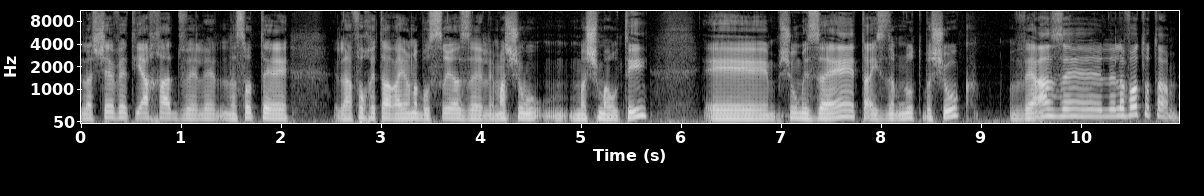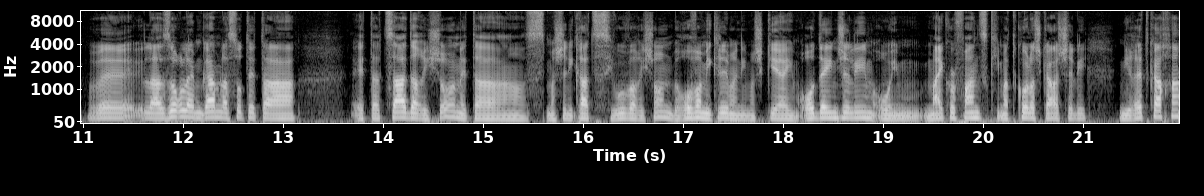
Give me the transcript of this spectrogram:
לשבת יחד ולנסות אה, להפוך את הרעיון הבוסרי הזה למשהו משמעותי, אה, שהוא מזהה את ההזדמנות בשוק, ואז אה, ללוות אותם, ולעזור להם גם לעשות את, ה, את הצעד הראשון, את ה, מה שנקרא את הסיבוב הראשון. ברוב המקרים אני משקיע עם עוד angels או עם micro-funds, כמעט כל השקעה שלי נראית ככה.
